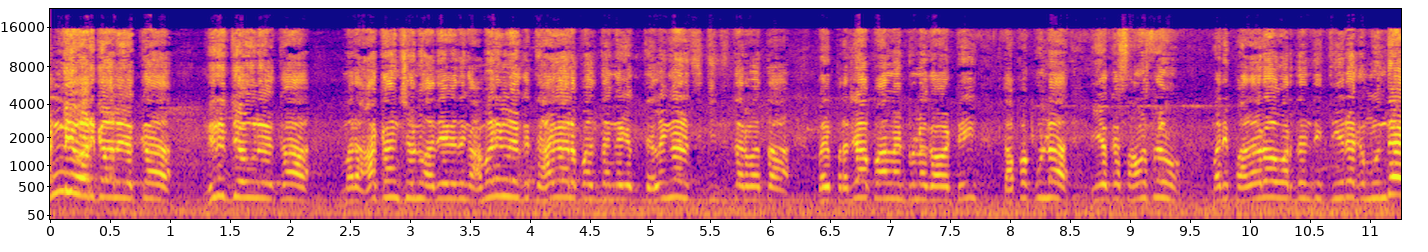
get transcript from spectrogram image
అన్ని వర్గాల యొక్క నిరుద్యోగుల యొక్క మరి ఆకాంక్షను అదేవిధంగా అమరుల యొక్క త్యాగాల ఫలితంగా యొక్క తెలంగాణ సిద్ధించిన తర్వాత మరి ప్రజాపాలన అంటున్నాం కాబట్టి తప్పకుండా ఈ యొక్క సంవత్సరం మరి పదహారవ వర్ధంతి తీరక ముందే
